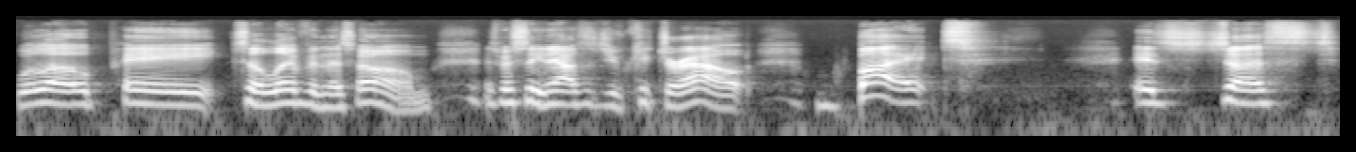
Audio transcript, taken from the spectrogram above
Willow pay to live in this home especially now since you've kicked her out. But it's just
